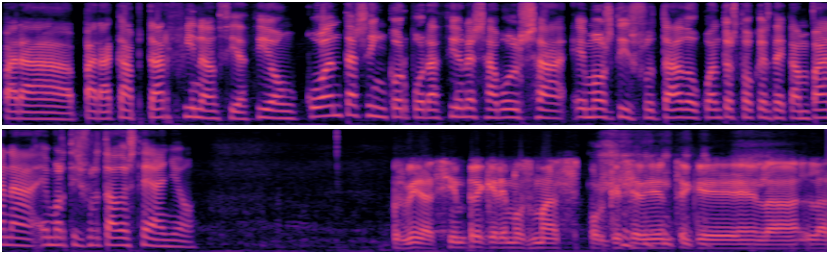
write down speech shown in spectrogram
para, para captar financiación. ¿Cuántas incorporaciones a bolsa hemos disfrutado? ¿Cuántos toques de campana hemos disfrutado este año? Pues mira, siempre queremos más porque es evidente que la, la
